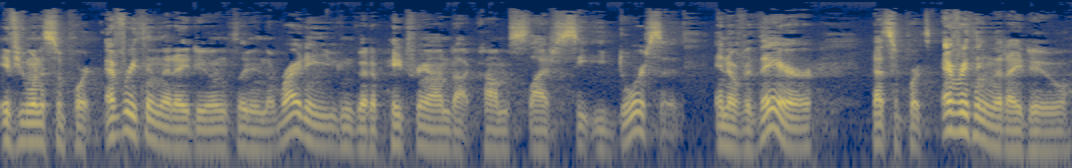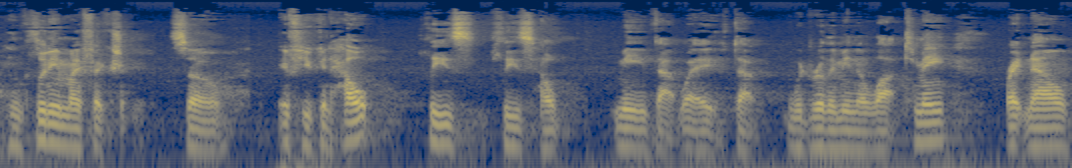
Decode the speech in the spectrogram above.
If you want to support everything that I do, including the writing, you can go to patreon.com slash cedorset. And over there, that supports everything that I do, including my fiction. So if you can help, please, please help me that way. That would really mean a lot to me. Right now,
